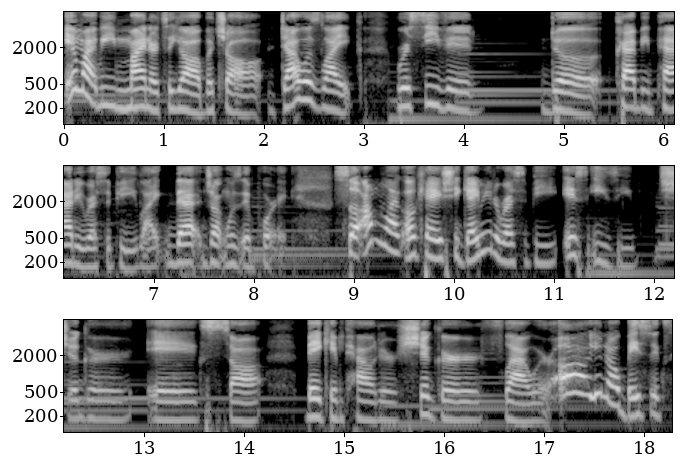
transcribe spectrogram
It might be minor to y'all, but y'all, that was like receiving the Krabby Patty recipe. Like that junk was important. So I'm like, okay, she gave me the recipe. It's easy. Sugar, eggs, salt, baking powder, sugar, flour. Oh, you know, basics,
